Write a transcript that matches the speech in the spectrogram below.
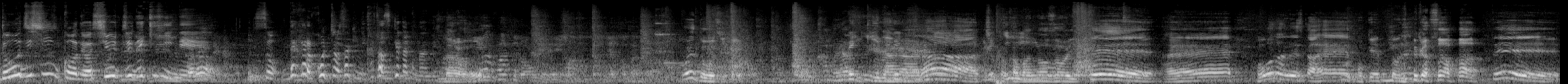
同時進行では集中できひんねそう。だからこっちを先に片付けたくなるんですなるほどね。これ同時にで聞きながらちょっとカバン覗いてへえそうなんですか。へえポケットの中触って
